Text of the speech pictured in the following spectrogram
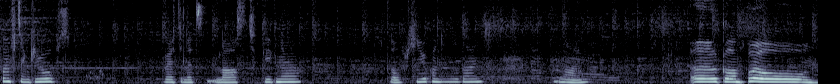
Fünfzehn Cubes. Wer ist der letzte Last Gegner? Glaube, hier könnte er sein. Nein. Äh, Compound.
